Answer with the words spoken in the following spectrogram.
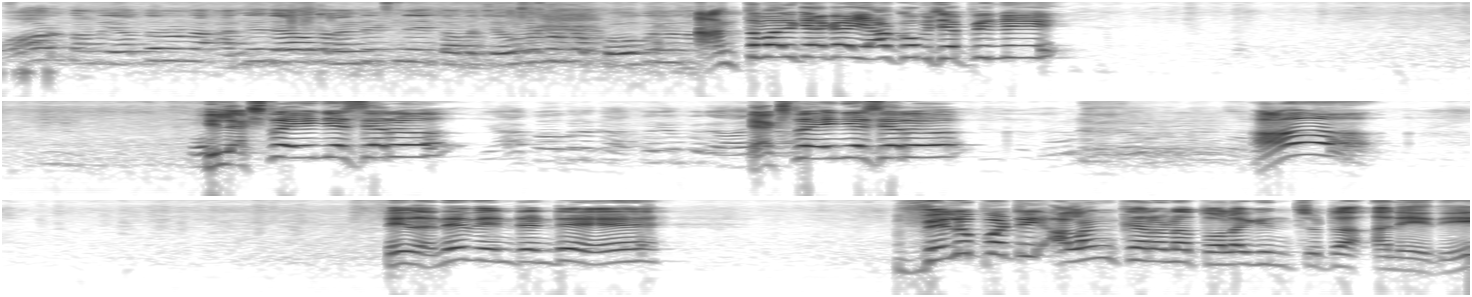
వారు తమ యొద్దనున్న అన్ని దేవతలన్నింటినీ తమ చెవులనున్న పోగులను అంతవరకేగా యాకోబు చెప్పింది? వీళ్ళు ఎక్స్ట్రా ఏం చేశారు? ఎక్స్ట్రా ఏం చేశారు? ఆ. నేను అనేది ఏంటంటే వెలుపటి అలంకరణ తొలగించుట అనేది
